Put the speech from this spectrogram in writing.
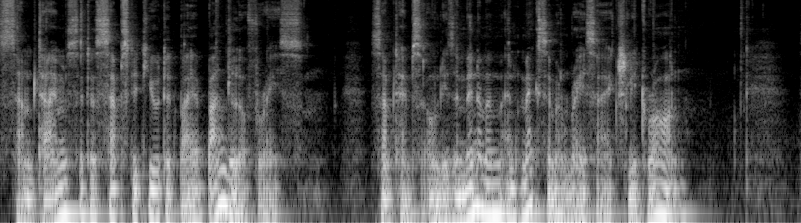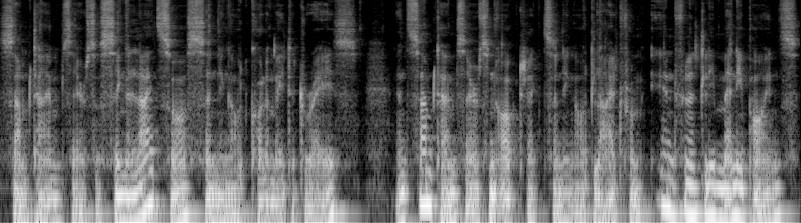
Sometimes it is substituted by a bundle of rays. Sometimes only the minimum and maximum rays are actually drawn. Sometimes there's a single light source sending out collimated rays, and sometimes there's an object sending out light from infinitely many points,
